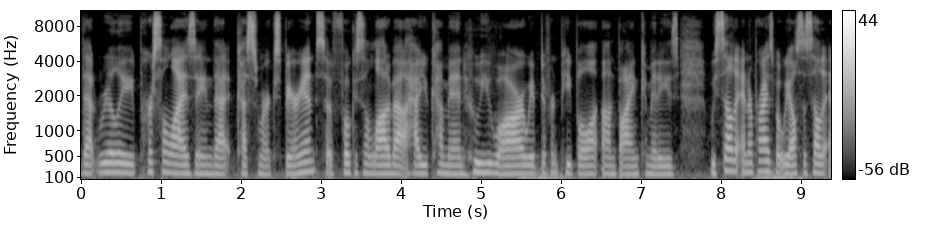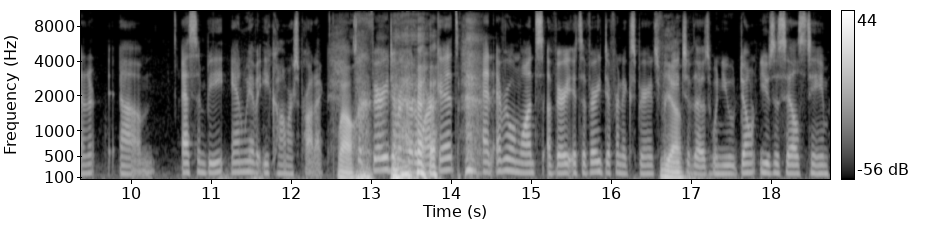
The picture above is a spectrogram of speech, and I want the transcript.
that really personalizing that customer experience. So focusing a lot about how you come in, who you are. We have different people on buying committees. We sell to enterprise, but we also sell to enter, um, SMB, and we have an e-commerce product. Wow. So very different go-to-markets, and everyone wants a very. It's a very different experience for yeah. each of those. When you don't use a sales team,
